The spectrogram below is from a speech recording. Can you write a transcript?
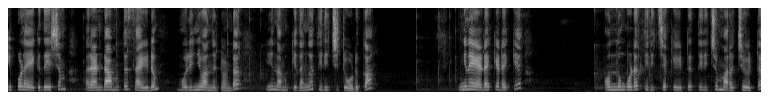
ഇപ്പോൾ ഏകദേശം രണ്ടാമത്തെ സൈഡും മുരിഞ്ഞു വന്നിട്ടുണ്ട്. ഇനി നമുക്കിതങ്ങ് തിരിച്ചിട്ട് കൊടുക്കാം. ഇങ്ങനെ ഇടയ്ക്കിടയ്ക്ക് ഒന്നും കൂടെ തിരിച്ചൊക്കെ ഇട്ട് തിരിച്ചും മറിച്ചു ഇട്ട്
